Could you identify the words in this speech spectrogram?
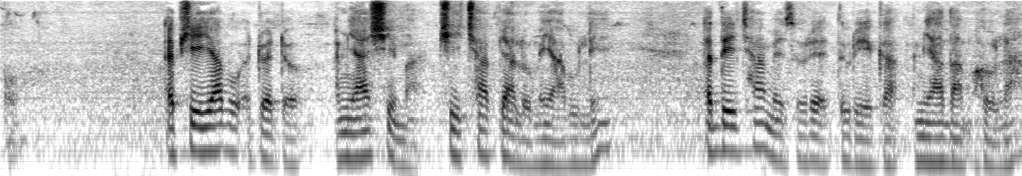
ပေါ့အဖြေရဖို့အတွက်တော့အများရှိမှဖြေချပြလို့မရဘူးလေအသေးချမယ်ဆိုတဲ့သူတွေကအများသားမဟုတ်လား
